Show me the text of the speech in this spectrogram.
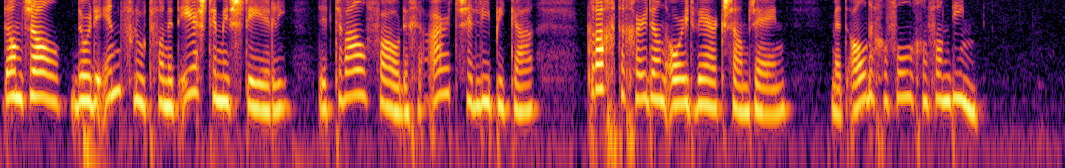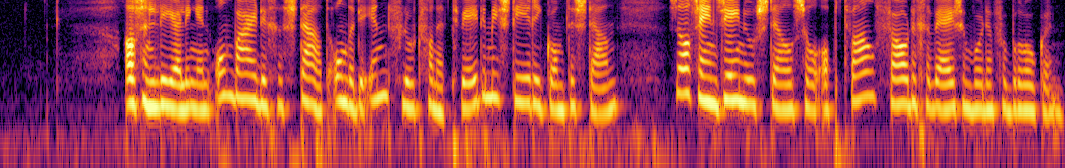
dan zal door de invloed van het eerste mysterie de twaalfvoudige aardse lipica krachtiger dan ooit werkzaam zijn, met al de gevolgen van dien. Als een leerling in onwaardige staat onder de invloed van het tweede mysterie komt te staan, zal zijn zenuwstelsel op twaalfvoudige wijze worden verbroken.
